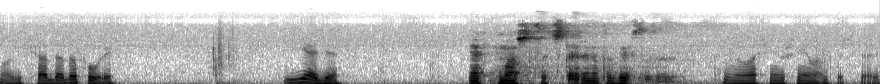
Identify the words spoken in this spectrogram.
No i wsiada do fury. I jedzie. Jak masz C4, no to wiesz co zrobić. No właśnie już nie mam C4.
